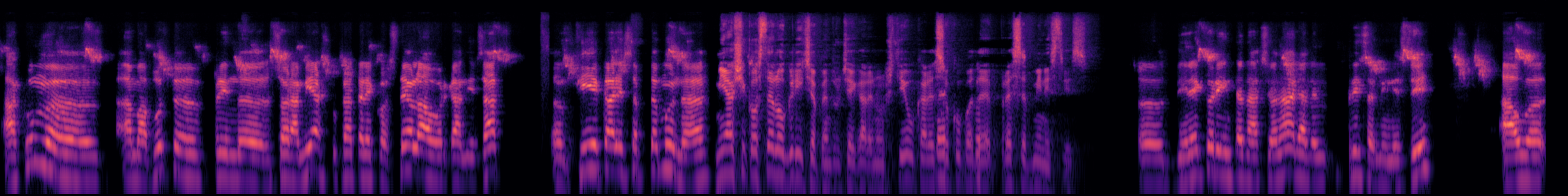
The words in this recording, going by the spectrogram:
acum uh, am avut uh, prin uh, sora mea și cu fratele Costel au organizat în fiecare săptămână Mia și Costello Glice, pentru cei care nu știu, care se ocupă de Precept Ministries. uh, directorii internaționali ale Prison Ministry au uh,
